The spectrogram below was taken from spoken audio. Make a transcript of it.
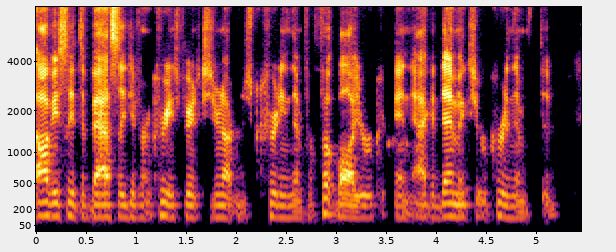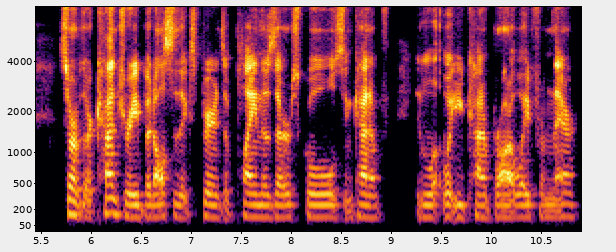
Obviously, it's a vastly different recruiting experience because you're not recruiting them for football. You're in academics. You're recruiting them to serve their country, but also the experience of playing those other schools and kind of what you kind of brought away from there.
